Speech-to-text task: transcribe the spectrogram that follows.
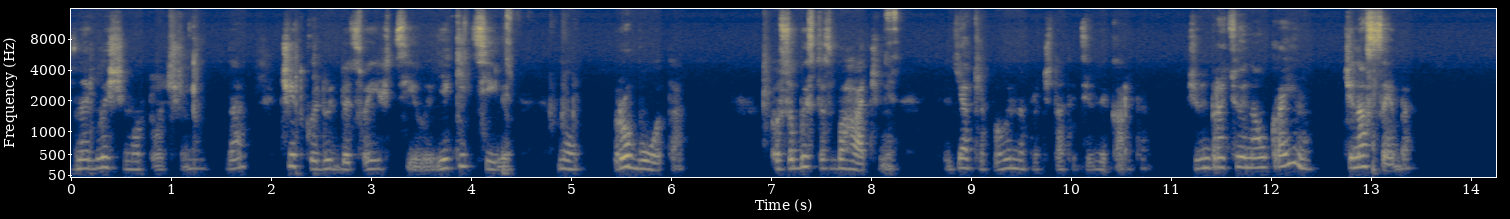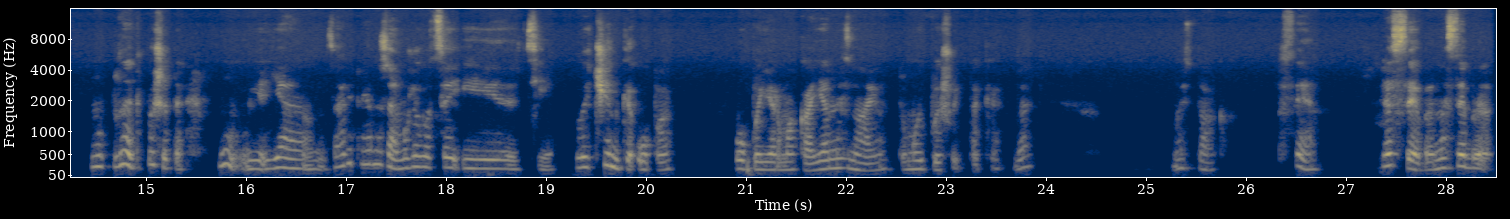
з найближчим оточенням, да? чітко йдуть до своїх цілей. Які цілі? Ну, робота, особисте збагачення. Як я повинна прочитати ці дві карти? Чи він працює на Україну чи на себе? Ну, знаєте, пишете, ну, я- взагалі-то я не знаю, можливо, це і ці личинки опи, опи Єрмака, я не знаю, тому і пишуть таке. Да? Ось так. Все. Для себе, на себе,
